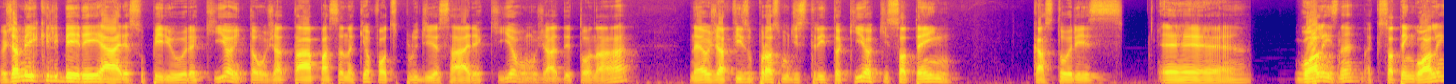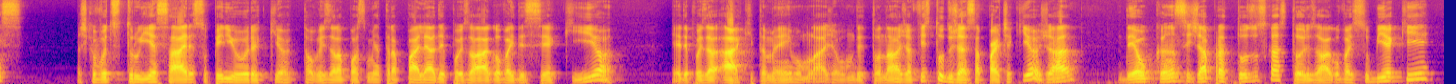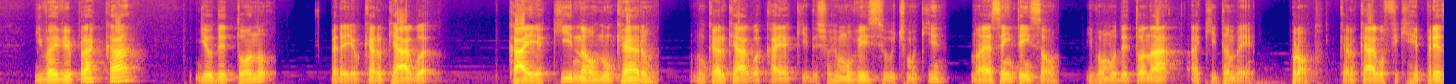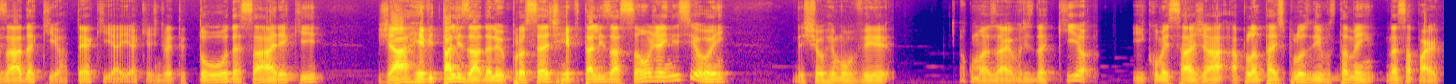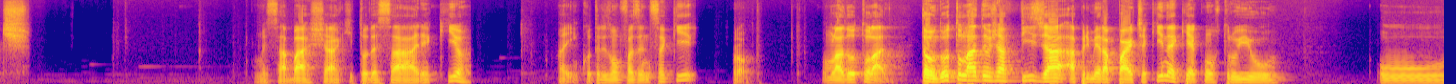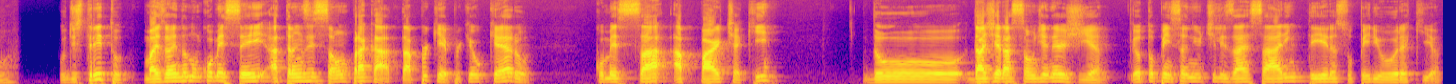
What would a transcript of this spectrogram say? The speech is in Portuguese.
Eu já meio que liberei a área superior aqui, ó. Então já tá passando aqui, ó. Falta explodir essa área aqui, ó. Vamos já detonar. Né? Eu já fiz o próximo distrito aqui, ó. Aqui só tem castores... É... Golems, né? Aqui só tem golems. Acho que eu vou destruir essa área superior aqui, ó. Talvez ela possa me atrapalhar depois. Ó, a água vai descer aqui, ó. E aí depois... Ah, aqui também. Vamos lá, já vamos detonar. Já fiz tudo já. Essa parte aqui, ó. Já dê alcance já para todos os castores. A água vai subir aqui e vai vir para cá. E eu detono. Pera aí, eu quero que a água caia aqui. Não, não quero. Não quero que a água caia aqui. Deixa eu remover esse último aqui. Não é essa a intenção. E vamos detonar aqui também. Pronto. Quero que a água fique represada aqui, ó, até aqui. Aí aqui a gente vai ter toda essa área aqui já revitalizada. Ali, o processo de revitalização já iniciou, hein? Deixa eu remover algumas árvores daqui, ó e começar já a plantar explosivos também nessa parte. Começar a baixar aqui toda essa área aqui, ó. Aí, enquanto eles vão fazendo isso aqui, pronto. Vamos lá do outro lado. Então, do outro lado eu já fiz já a primeira parte aqui, né? Que é construir o, o, o distrito. Mas eu ainda não comecei a transição para cá, tá? Por quê? Porque eu quero começar a parte aqui do, da geração de energia eu estou pensando em utilizar essa área inteira superior aqui, ó.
